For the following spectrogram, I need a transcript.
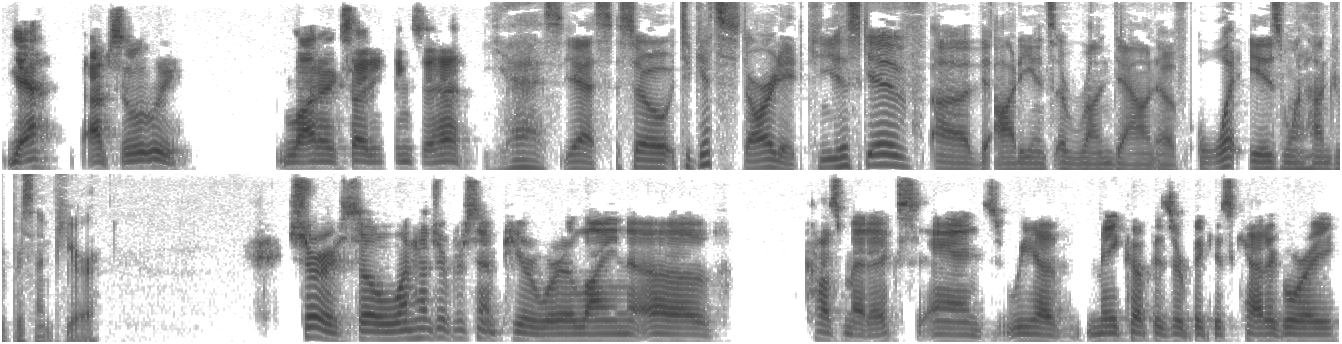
Yeah, absolutely. A lot of exciting things ahead. Yes, yes. So to get started, can you just give uh, the audience a rundown of what is 100% Pure? Sure. So 100% Pure, we're a line of cosmetics, and we have makeup is our biggest category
